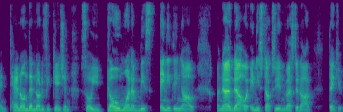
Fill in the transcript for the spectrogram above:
and turn on that notification so you don't want to miss anything out on NAVDA or any stocks you invested on. Thank you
